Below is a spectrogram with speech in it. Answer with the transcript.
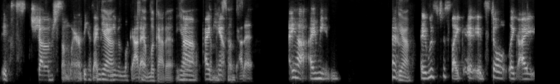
it's shoved somewhere because I Yeah. can't even look at Can't it. look at it. Yeah. Um, I can't look at it. Yeah. I mean, I don't know. Yeah. it was just like it, it's still like I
